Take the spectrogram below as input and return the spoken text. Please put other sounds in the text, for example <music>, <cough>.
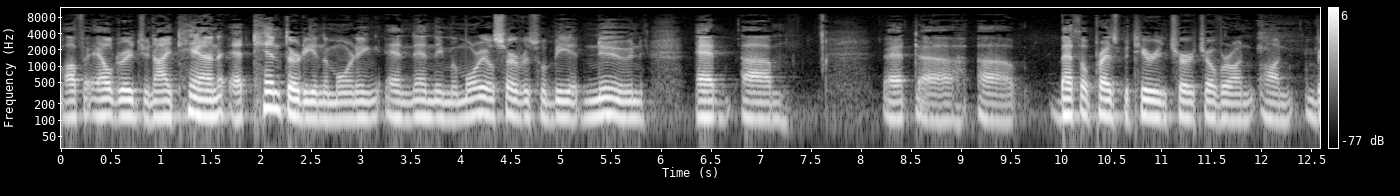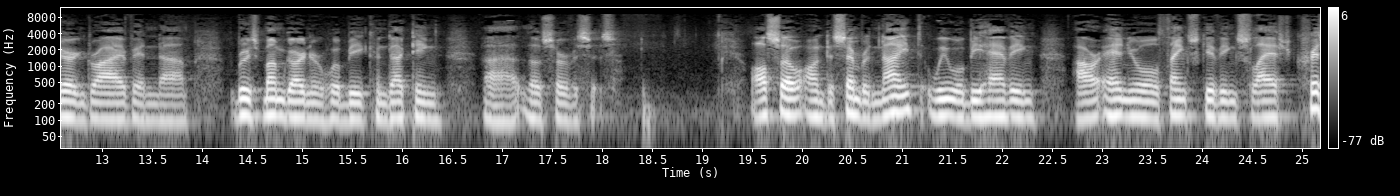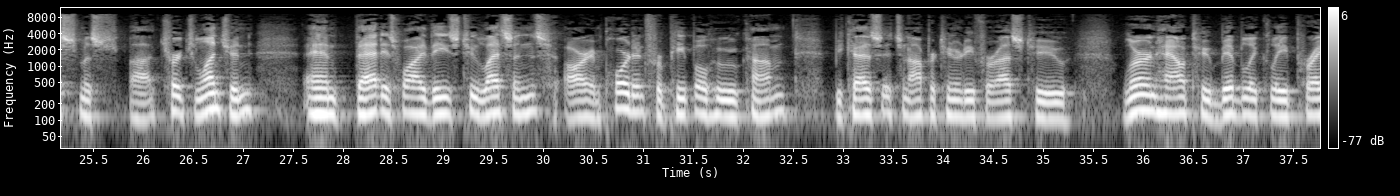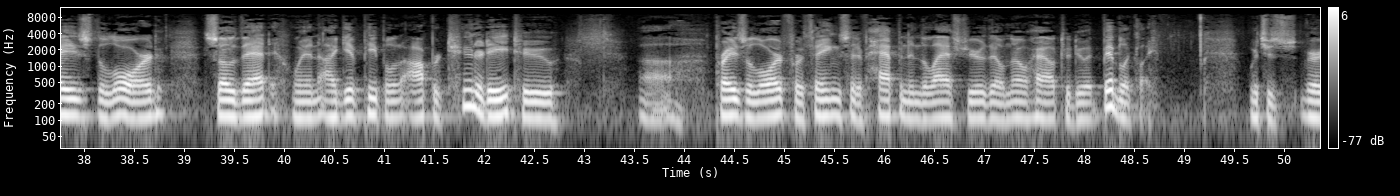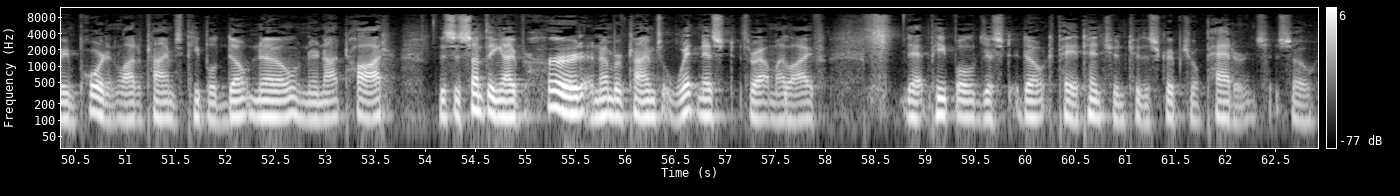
off of Eldridge and I-10 at 10:30 in the morning, and then the memorial service will be at noon at um, at uh, uh, Bethel Presbyterian Church over on, on Bering Drive, and uh, Bruce Bumgardner will be conducting uh, those services. Also, on December 9th, we will be having our annual Thanksgiving slash Christmas uh, church luncheon, and that is why these two lessons are important for people who come, because it's an opportunity for us to learn how to biblically praise the Lord so that when I give people an opportunity to uh, praise the Lord for things that have happened in the last year, they'll know how to do it biblically, which is very important. A lot of times people don't know and they're not taught. This is something I've heard a number of times, witnessed throughout my life, that people just don't pay attention to the scriptural patterns. So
